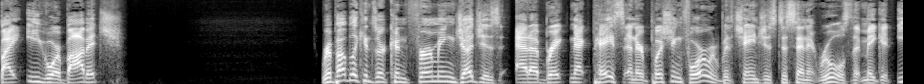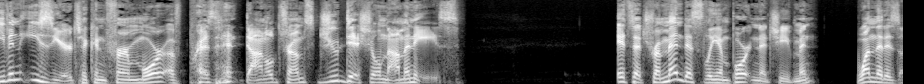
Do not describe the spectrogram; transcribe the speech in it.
by Igor Bobic. Republicans are confirming judges at a breakneck pace and are pushing forward with changes to Senate rules that make it even easier to confirm more of President Donald Trump's judicial nominees. It's a tremendously important achievement, one that is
